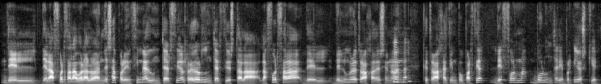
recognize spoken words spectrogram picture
de la fuerza laboral holandesa, por encima de un tercio, alrededor de un tercio está la, fuerza del, número de trabajadores en Holanda que trabaja a tiempo parcial de forma voluntaria, porque ellos quieren.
